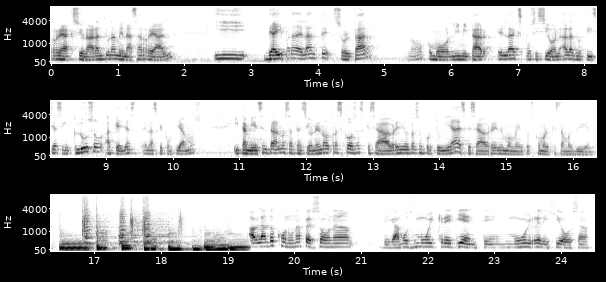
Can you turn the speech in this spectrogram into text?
reaccionar ante una amenaza real y de ahí para adelante soltar, ¿no? como limitar la exposición a las noticias, incluso aquellas en las que confiamos, y también centrar nuestra atención en otras cosas que se abren y otras oportunidades que se abren en momentos como el que estamos viviendo. Hablando con una persona, digamos, muy creyente, muy religiosa,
